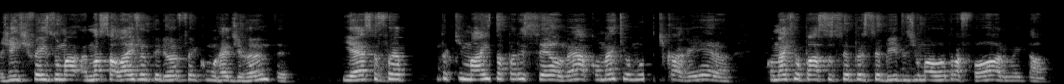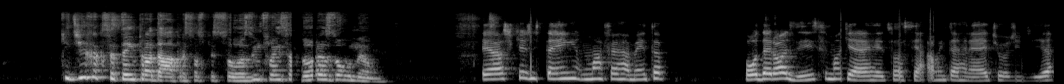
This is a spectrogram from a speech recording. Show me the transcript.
A gente fez uma. A nossa live anterior foi com o Red Hunter, e essa foi a pergunta que mais apareceu, né? Ah, como é que eu mudo de carreira? Como é que eu passo a ser percebido de uma outra forma e tal? Que dica que você tem para dar para essas pessoas, influenciadoras ou não? Eu acho que a gente tem uma ferramenta poderosíssima que é a rede social, a internet hoje em dia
